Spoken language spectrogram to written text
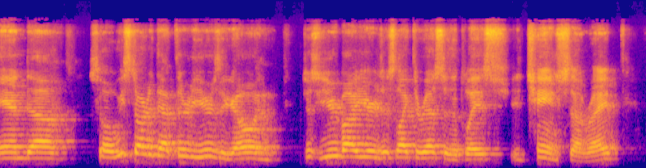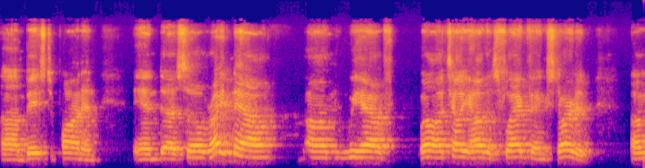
and uh, so we started that 30 years ago, and just year by year, just like the rest of the place, it changed some, right? Um, based upon and and uh, so right now um, we have. Well, I'll tell you how this flag thing started. Um,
